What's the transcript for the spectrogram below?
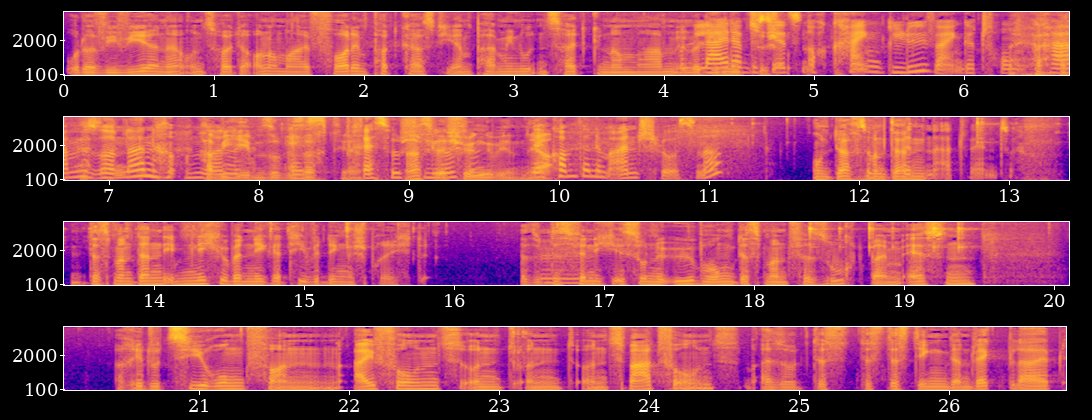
oder wie wir ne, uns heute auch nochmal vor dem Podcast hier ein paar Minuten Zeit genommen haben. Und leider bis jetzt noch kein Glühwein getrunken haben, sondern habe ich eben so gesagt, Espresso ja. Das wäre schön gewesen. Der kommt dann im Anschluss, ne? Und dass Zum man dann, dass man dann eben nicht über negative Dinge spricht. Also das mhm. finde ich ist so eine Übung, dass man versucht beim Essen Reduzierung von iPhones und, und, und Smartphones, also dass, dass das Ding dann wegbleibt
